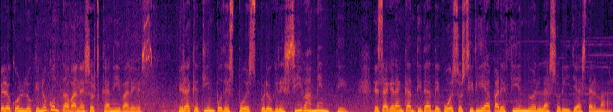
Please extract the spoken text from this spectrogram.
Pero con lo que no contaban esos caníbales era que tiempo después, progresivamente, esa gran cantidad de huesos iría apareciendo en las orillas del mar.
